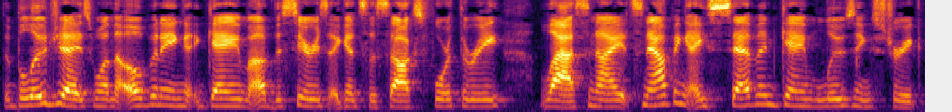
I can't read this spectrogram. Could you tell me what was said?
The Blue Jays won the opening game of the series against the Sox 4 3 last night, snapping a seven game losing streak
